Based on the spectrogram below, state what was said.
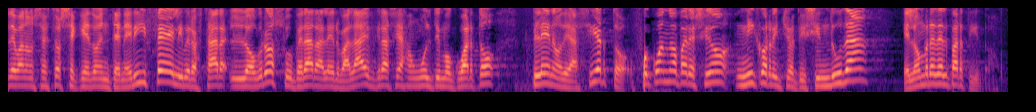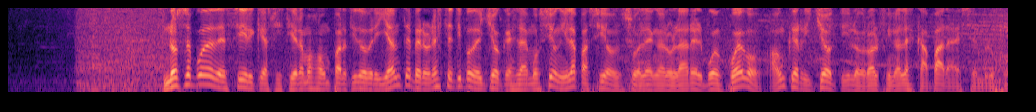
de baloncesto se quedó en Tenerife. El logró superar al Herbalife gracias a un último cuarto pleno de acierto. Fue cuando apareció Nico Ricciotti, sin duda el hombre del partido. No se puede decir que asistiéramos a un partido brillante, pero en este tipo de choques la emoción y la pasión suelen anular el buen juego, aunque Ricciotti logró al final escapar a ese embrujo.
